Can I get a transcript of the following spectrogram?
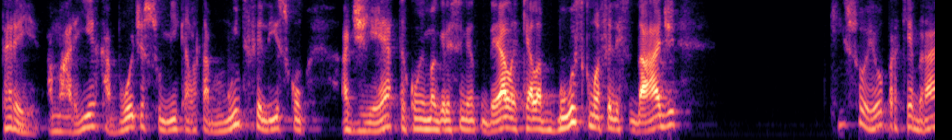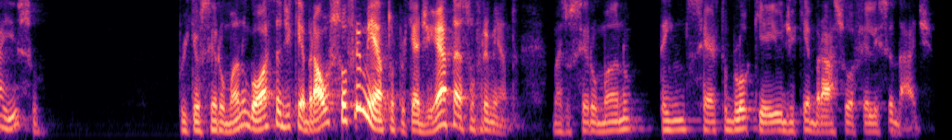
Peraí, a Maria acabou de assumir que ela está muito feliz com a dieta, com o emagrecimento dela, que ela busca uma felicidade quem sou eu para quebrar isso? Porque o ser humano gosta de quebrar o sofrimento, porque a dieta é sofrimento. Mas o ser humano tem um certo bloqueio de quebrar a sua felicidade.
